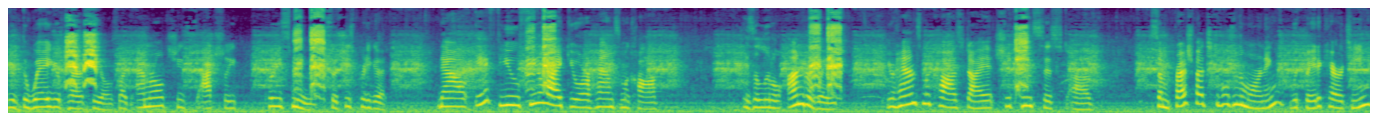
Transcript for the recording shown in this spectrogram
your, the way your parrot feels. Like Emerald, she's actually pretty smooth, so she's pretty good. Now, if you feel like your Hahn's Macaw is a little underweight, your Hahn's Macaw's diet should consist of some fresh vegetables in the morning with beta carotene,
